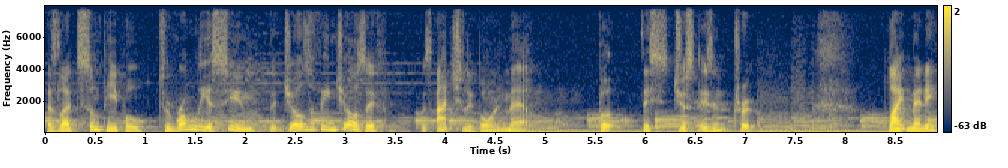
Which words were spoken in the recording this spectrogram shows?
has led some people to wrongly assume that Josephine Joseph was actually born male. But this just isn't true. Like many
